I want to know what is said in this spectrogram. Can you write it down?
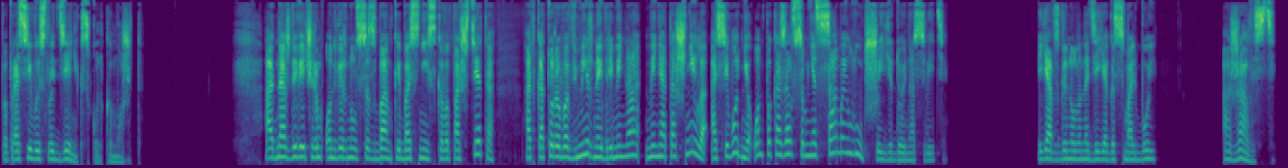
Попроси выслать денег, сколько может. Однажды вечером он вернулся с банкой боснийского паштета — от которого в мирные времена меня тошнило, а сегодня он показался мне самой лучшей едой на свете. Я взглянула на Диего с мольбой о жалости,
